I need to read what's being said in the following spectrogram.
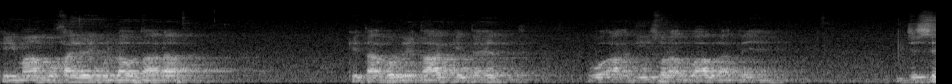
कि इमाम बुखारी रहमतुल्लाह ताला रिकाक के तहत वो अहदीस और अबवाब लाते हैं जिससे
